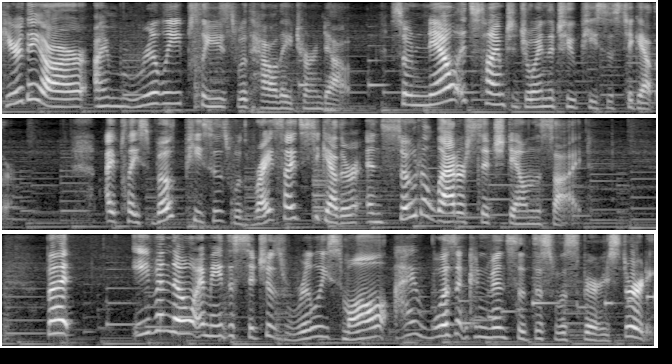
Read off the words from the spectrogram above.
Here they are. I'm really pleased with how they turned out. So now it's time to join the two pieces together. I placed both pieces with right sides together and sewed a ladder stitch down the side. But even though I made the stitches really small, I wasn't convinced that this was very sturdy.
